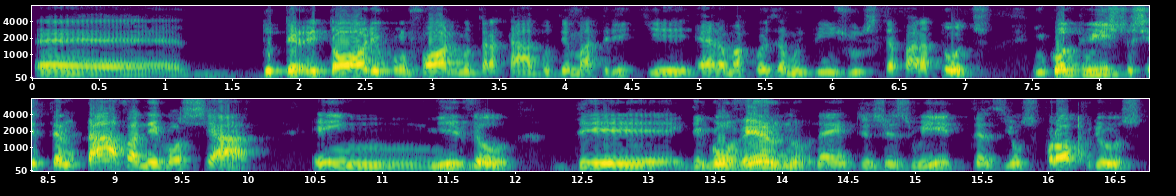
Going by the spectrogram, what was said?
é, do território, conforme o Tratado de Madrid, que era uma coisa muito injusta para todos. Enquanto isso, se tentava negociar em nível de, de governo, né, entre os jesuítas e os próprios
